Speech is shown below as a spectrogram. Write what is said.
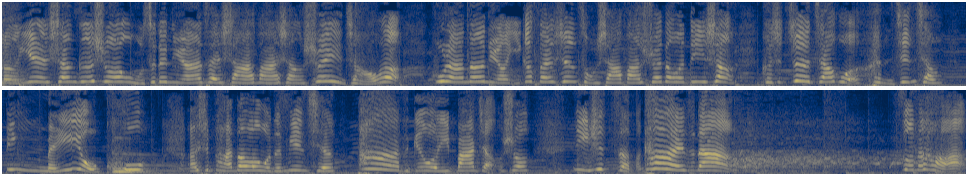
冷夜山哥说，五岁的女儿在沙发上睡着了，忽然呢，女儿一个翻身从沙发摔到了地上，可是这家伙很坚强，并没有哭，而是爬到了我的面前。啪的给我一巴掌，说你是怎么看孩子的？做得好啊！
